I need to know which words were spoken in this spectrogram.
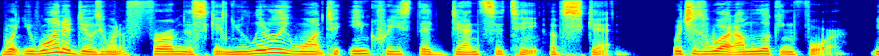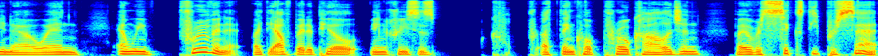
what you want to do is you want to firm the skin. You literally want to increase the density of skin, which is what I'm looking for, you know, and and we've proven it. Like the alpha beta peel increases a thing called pro collagen by over 60%.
